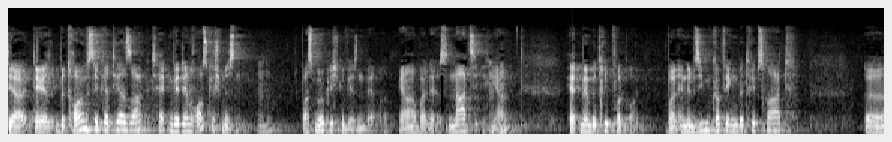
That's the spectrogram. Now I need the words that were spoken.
der, der, Betreuungssekretär sagt, hätten wir den rausgeschmissen, mhm. was möglich gewesen wäre, ja, weil der ist ein Nazi, mhm. ja, hätten wir einen Betrieb verloren. Weil in dem siebenköpfigen Betriebsrat äh,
